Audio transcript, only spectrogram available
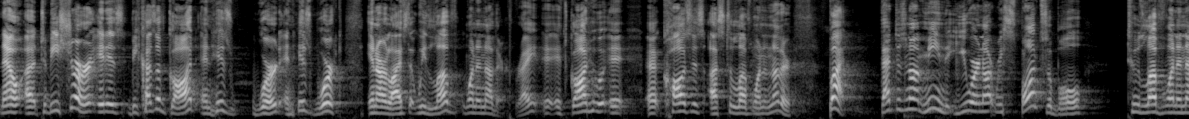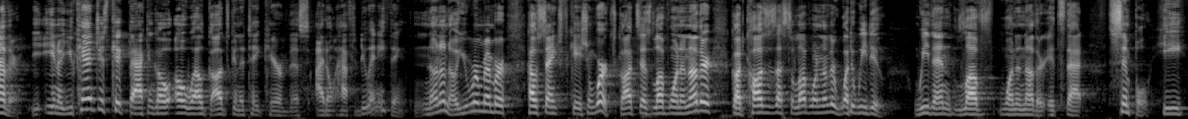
Now, uh, to be sure, it is because of God and His word and His work in our lives that we love one another, right? It's God who uh, causes us to love one another. But that does not mean that you are not responsible to love one another. You, know, you can't just kick back and go, oh, well, God's going to take care of this. I don't have to do anything. No, no, no. You remember how sanctification works. God says, love one another. God causes us to love one another. What do we do? We then love one another. It's that simple. He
